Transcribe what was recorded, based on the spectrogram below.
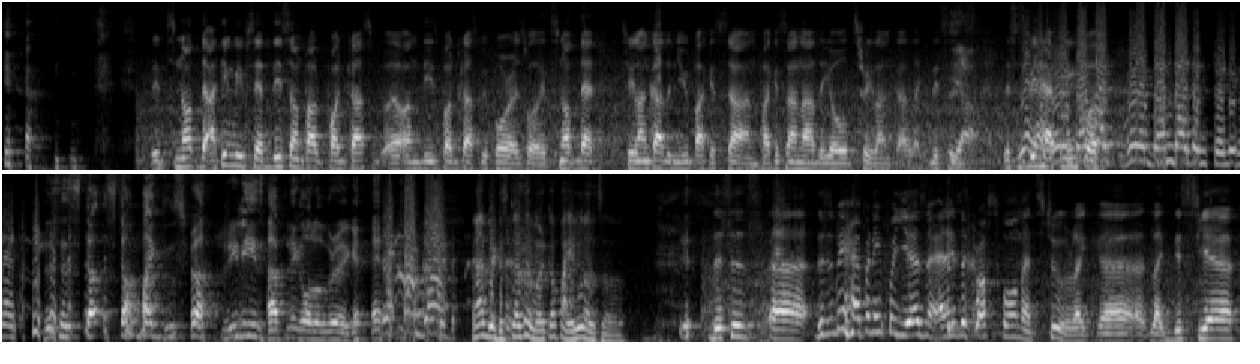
It's not that I think we've said this on our podcast uh, on these podcasts before as well. It's not that Sri Lanka are the new Pakistan. Pakistan are the old Sri Lanka. Like this is Yeah. this has Yeah, been happening for done that, we have done that in 2019. This is stu- Stump Mic Doosra really is happening all over again. oh God. yeah we discussed the World Cup final also this is uh, this has been happening for years now, and it's across formats too. Like uh, like this year,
